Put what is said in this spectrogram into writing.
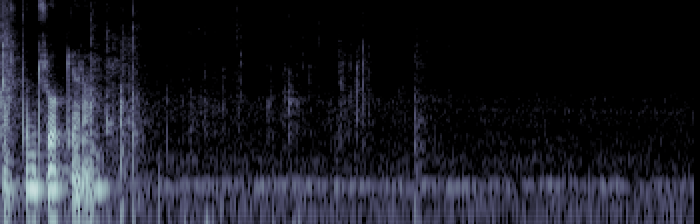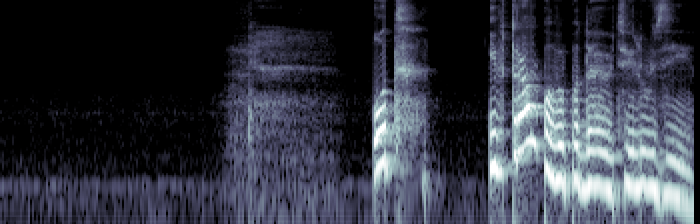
Карта Джокера. От і в Трампа випадають ілюзії.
